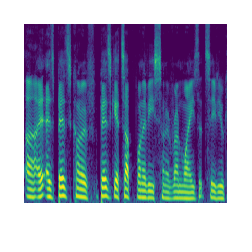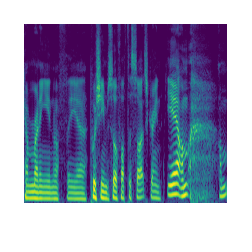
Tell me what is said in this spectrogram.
Uh, as Bez kind of Bez gets up one of his kind of runways that see if he'll come running in off the uh, push himself off the sight screen. Yeah, I'm I'm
